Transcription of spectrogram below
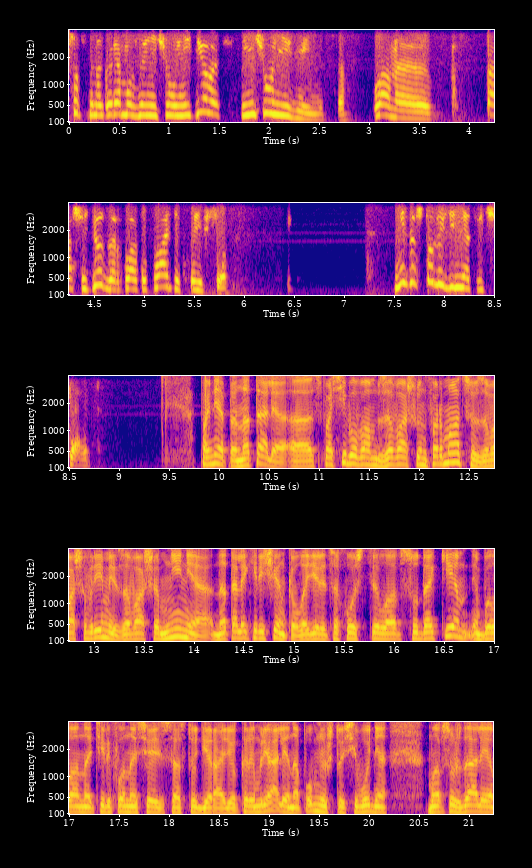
собственно говоря, можно ничего не делать, и ничего не изменится. Главное, стаж идет, зарплату платится, и все. Ни за что люди не отвечают. Понятно. Наталья, а, спасибо вам за вашу информацию, за ваше время и за ваше мнение. Наталья Кириченко, владелица хостела в Судаке, была на телефонной связи со студией радио Крым Реали. Напомню, что сегодня мы обсуждали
